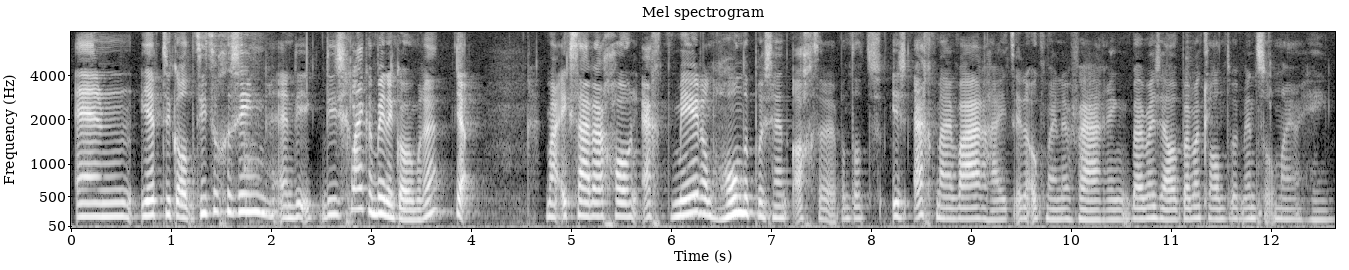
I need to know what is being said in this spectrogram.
En je hebt natuurlijk al de titel gezien en die, die is gelijk een binnenkomer hè? Ja. Maar ik sta daar gewoon echt meer dan 100% achter. Want dat is echt mijn waarheid en ook mijn ervaring bij mezelf, bij mijn klanten, bij mensen om mij heen.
